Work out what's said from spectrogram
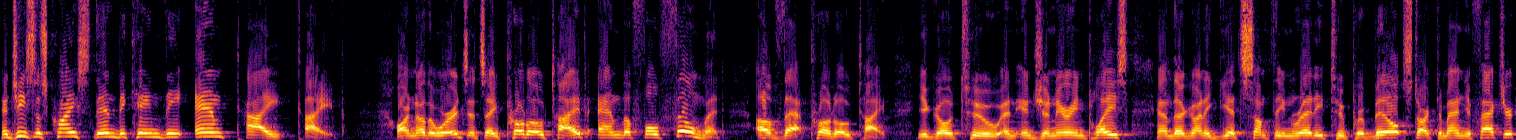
And Jesus Christ then became the anti-type. Or, in other words, it's a prototype and the fulfillment of that prototype. You go to an engineering place and they're going to get something ready to pre-build, start to manufacture,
